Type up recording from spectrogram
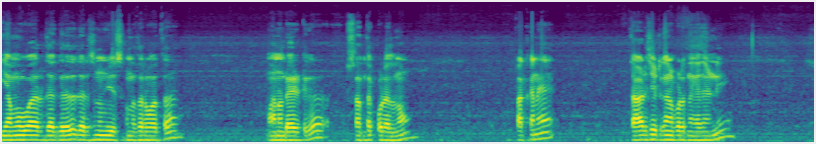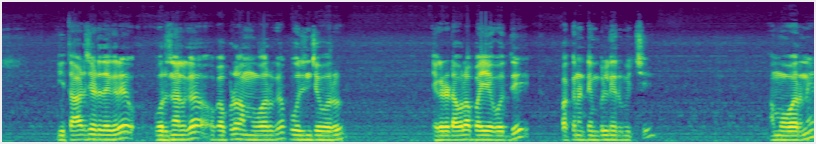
ఈ అమ్మవారి దగ్గర దర్శనం చేసుకున్న తర్వాత మనం డైరెక్ట్గా సంతకు కూడా వెళ్దాం. పక్కనే తాడి చెట్టు కనపడుతుంది కదండి. ఈ తాడి సైడ్ దగ్గరే ఒరిజినల్గా ఒకప్పుడు అమ్మవారుగా పూజించేవారు. ఇక్కడ డెవలప్ అయ్యే కొద్దీ పక్కన టెంపుల్ నిర్మించి అమ్మవారిని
